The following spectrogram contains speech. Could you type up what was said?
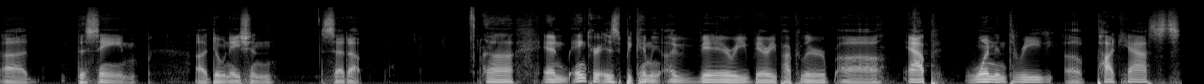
uh, the same uh, donation set up. Uh, and Anchor is becoming a very very popular uh, app. One in three of podcasts,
